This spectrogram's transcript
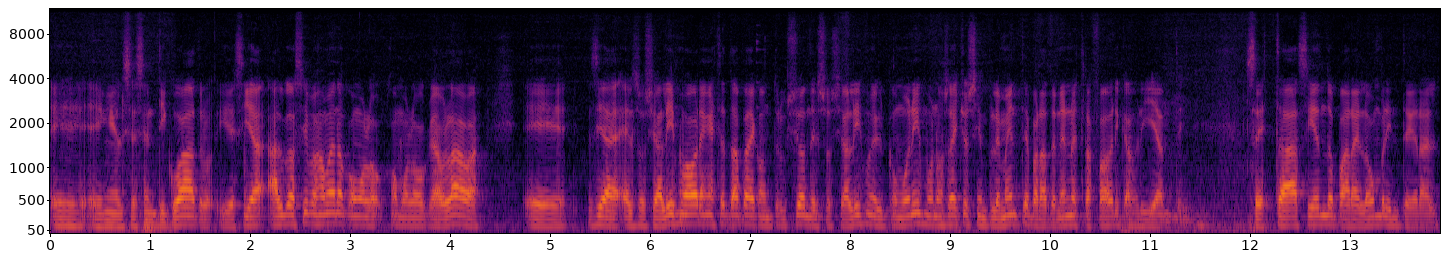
eh, en el 64 y decía algo así más o menos como lo, como lo que hablaba eh, decía, el socialismo ahora en esta etapa de construcción del socialismo y el comunismo no se ha hecho simplemente para tener nuestras fábricas brillantes, se está haciendo para el hombre integral.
